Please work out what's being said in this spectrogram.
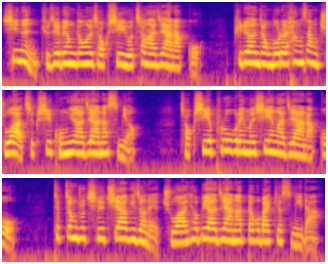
시는 규제 변경을 적시에 요청하지 않았고 필요한 정보를 항상 주와 즉시 공유하지 않았으며 적시의 프로그램을 시행하지 않았고 특정 조치를 취하기 전에 주와 협의하지 않았다고 밝혔습니다.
